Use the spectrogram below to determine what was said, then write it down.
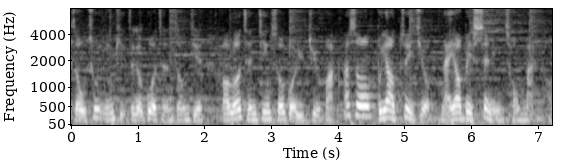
走出饮品这个过程中间，保罗曾经说过一句话，他说：“不要醉酒，乃要被圣灵充满。”哈，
